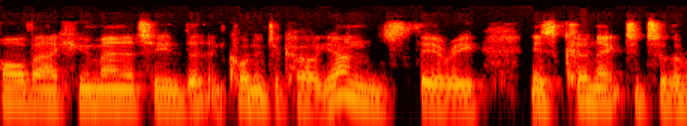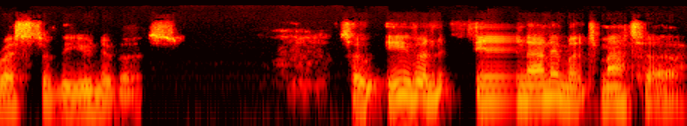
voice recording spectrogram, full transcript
of our humanity that, according to Carl Jung's theory, is connected to the rest of the universe. So even inanimate matter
